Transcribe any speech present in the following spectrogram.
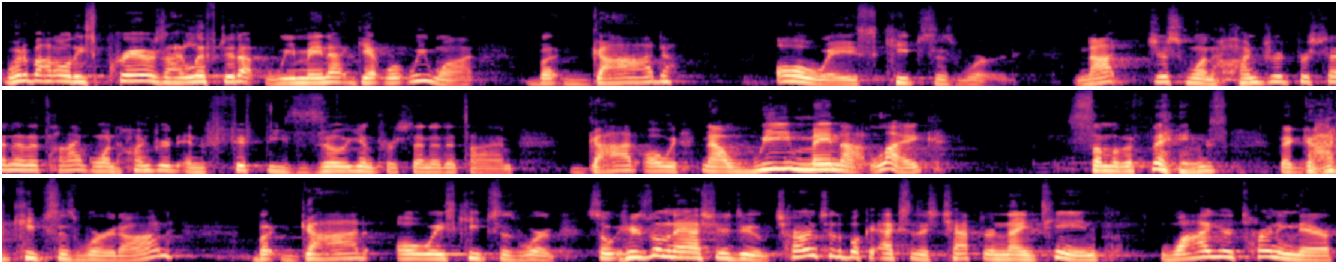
what about all these prayers I lifted up? We may not get what we want, but God always keeps his word. Not just 100% of the time, 150 zillion percent of the time. God always. Now, we may not like some of the things that God keeps his word on, but God always keeps his word. So here's what I'm going to ask you to do turn to the book of Exodus, chapter 19. While you're turning there,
